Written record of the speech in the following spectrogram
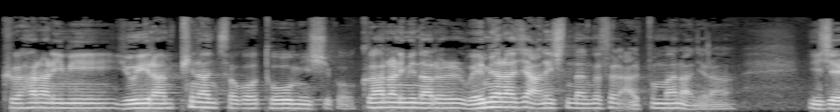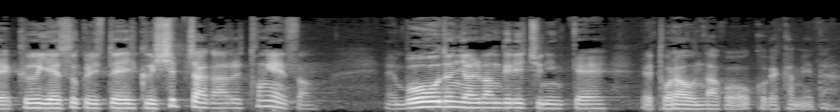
그 하나님이 유일한 피난처고 도움이시고 그 하나님이 나를 외면하지 않으신다는 것을 알 뿐만 아니라 이제 그 예수 그리스도의 그 십자가를 통해서 모든 열방들이 주님께 돌아온다고 고백합니다.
